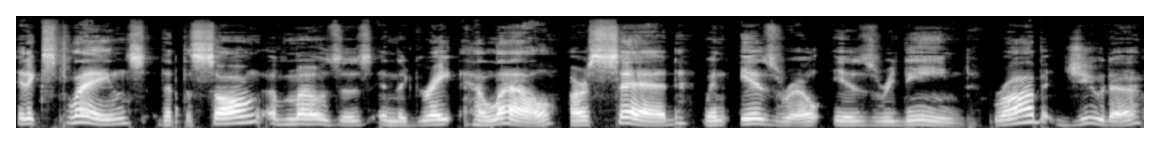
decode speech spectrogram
it explains that the Song of Moses and the Great Hallel are said when Israel is redeemed. Rab Judah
